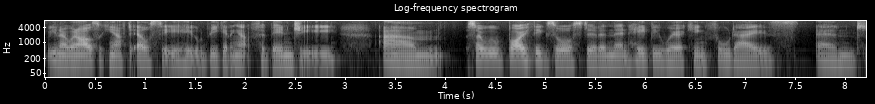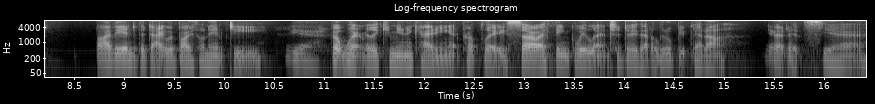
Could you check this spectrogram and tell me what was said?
you know, when I was looking after Elsie, he would be getting up for Benji. Um, so we were both exhausted, and then he'd be working full days, and by the end of the day, we're both on empty, Yeah. but weren't really communicating it properly. So I think we learnt to do that a little bit better. Yeah. But it's yeah,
